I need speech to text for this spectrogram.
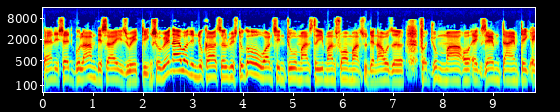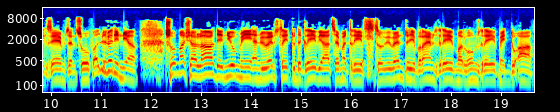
And he said, Gulam Desai is waiting. So when I was in Newcastle, we used to go once in two months, three months, four months to Dannhauser for Jummah or exam time, take exams and so forth. Was very near. So mashallah, they knew me and we went straight to the graveyard cemetery. So we went to Ibrahim's grave, Marhum's grave, made dua.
